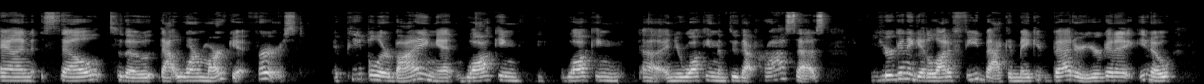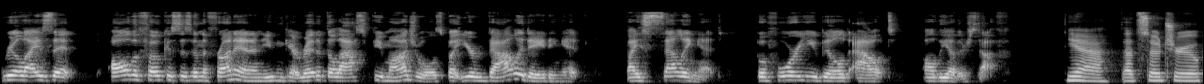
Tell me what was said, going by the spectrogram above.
and sell to the, that warm market first. If people are buying it, walking, walking, uh, and you're walking them through that process, you're going to get a lot of feedback and make it better. You're going to, you know, realize that all the focus is in the front end and you can get rid of the last few modules, but you're validating it by selling it before you build out all the other stuff. Yeah, that's so true.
